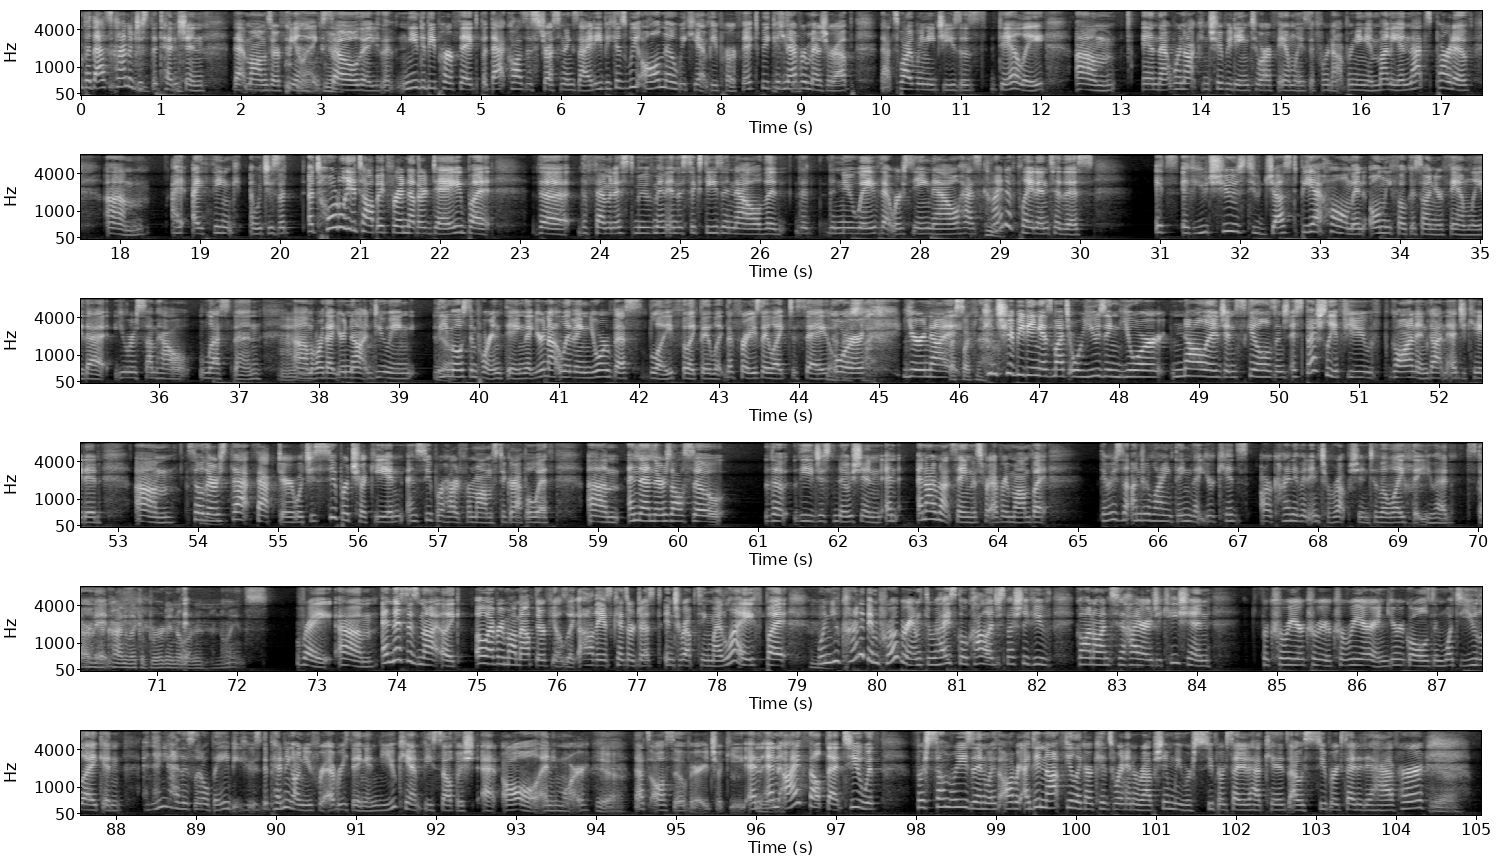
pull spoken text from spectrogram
but that's kind of just the tension that moms are feeling. So they, they need to be perfect, but that causes stress and anxiety because we all know we can't be perfect. We could never measure up. That's why we need Jesus daily. Um, and that we're not contributing to our families if we're not bringing in money. And that's part of, um, I, I think, which is a, a totally a topic for another day, but the the feminist movement in the 60s and now the the, the new wave that we're seeing now has kind of played into this it's if you choose to just be at home and only focus on your family that you are somehow less than um, or that you're not doing the Yeah. most important thing that you're not living your best life like they like the phrase they like to say or you're not Best life now. contributing as much or using your knowledge and skills and especially if you've gone and gotten educated um, so Mm-hmm. there's that factor which is super tricky and, and super hard for moms to grapple with um, and then there's also the the just notion and and i'm not saying this for every mom but there is the underlying thing that your kids are kind of an interruption to the life that you had They're started kind of like a burden or an annoyance. Right. Um, and this is not like, oh, every mom out there feels like, oh, these kids are just interrupting my life. But when you've kind of been programmed through high school, college, especially if you've gone on to higher education for career, career, career, and your goals and what do you like, and and then you have this little baby who's depending on you for everything, and you can't be selfish at all anymore Yeah. that's also very tricky. And and I felt that too with for some reason with Aubrey, I did not feel like our kids were an interruption. We were super excited to have kids. I was super excited to have her. Yeah.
